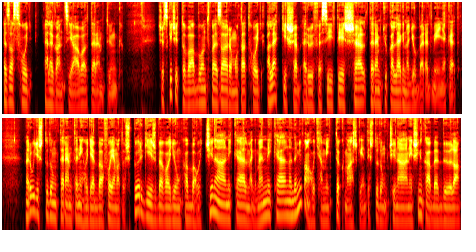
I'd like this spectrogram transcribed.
ez az, hogy eleganciával teremtünk. És ez kicsit tovább bontva, ez arra mutat, hogy a legkisebb erőfeszítéssel teremtjük a legnagyobb eredményeket mert úgy is tudunk teremteni, hogy ebbe a folyamatos pörgésbe vagyunk, abba, hogy csinálni kell, meg menni kell, na de mi van, hogyha mi tök másként is tudunk csinálni, és inkább ebből a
